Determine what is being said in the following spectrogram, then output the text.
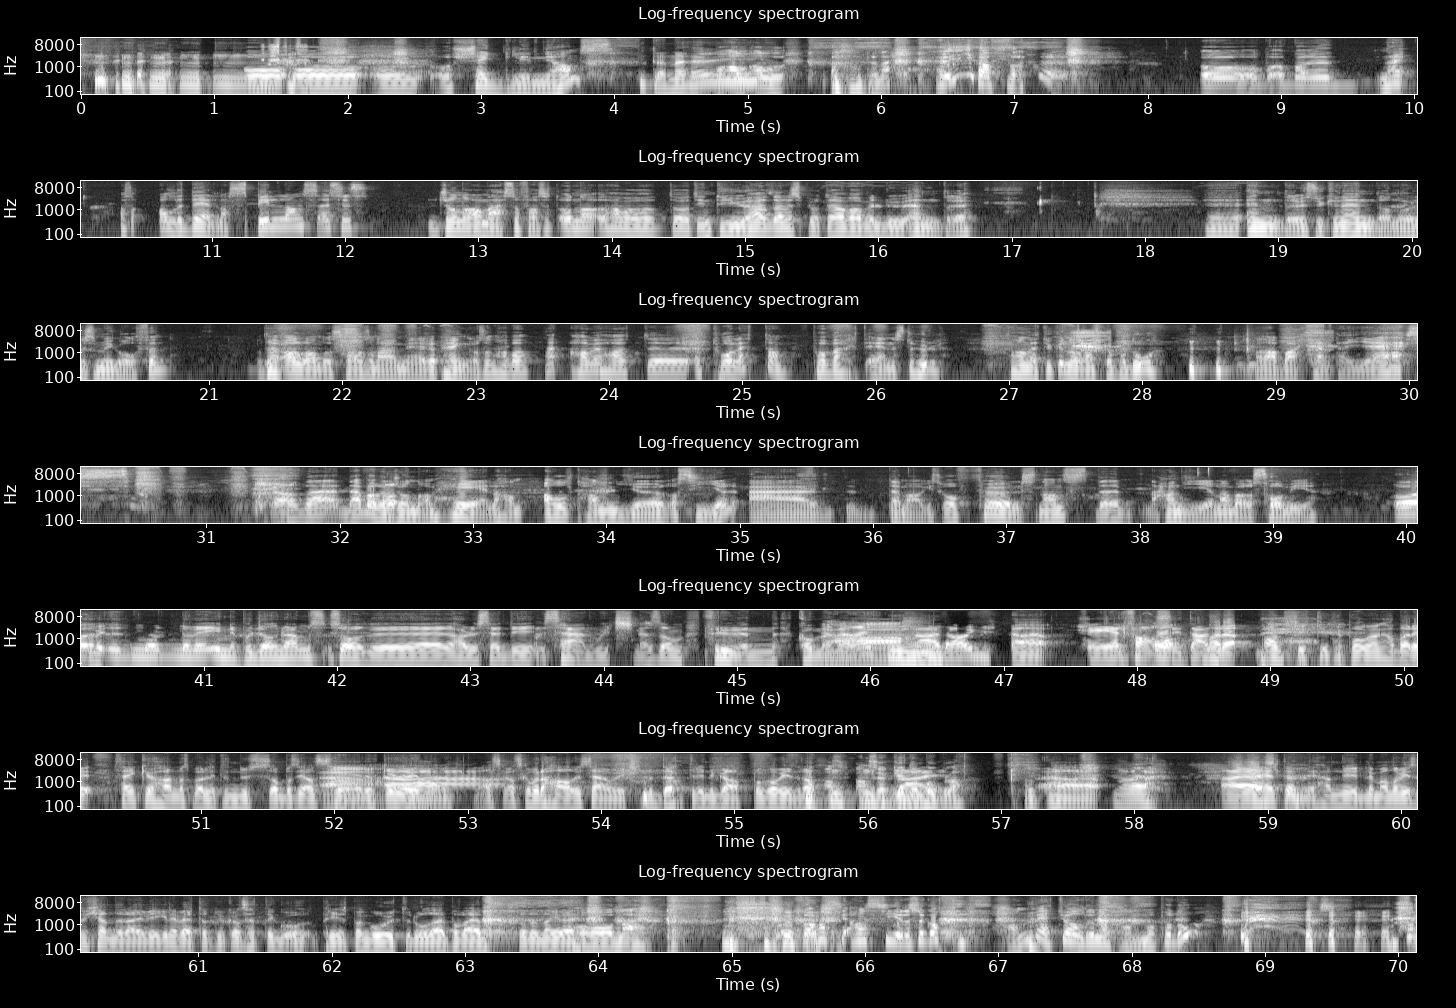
og, og, og, og skjegglinja hans Den er høy. all, alle Den er høy, altså! Og bare Nei, altså, alle delene av spillet hans Jeg syns John Rahm er så fasit. Og når, han var, det var et intervju her der de spurte ja, hva vil du endre eh, Endre hvis du kunne endre noe liksom, i golfen. Og der alle andre sa sånn her, mer penger og sånn. Han bare Nei, han vil ha et, eh, et toalett han, på hvert eneste hull. For han vet jo ikke når han skal på do. Og da bare kjente jeg Yes! Så det er, det er bare John Ramm. Hele han. Alt han gjør og sier, er, det er magisk. Og følelsen hans det, Han gir meg bare så mye. Og eh, når, vi er inne på John Rams, så du, eh, har du sett de sandwichene som fruen kommer med deg hver dag? Ja, ja. Helt Og fasit. der. bare, han fikk jo ikke på engang. Han bare tenker han, og så bare litt nuss om og sier han ser jo ikke i øynene. Han skal, han skal bare ha de sandwichene, døtter inn i gapet og gå videre. Han, han skal ikke ut av bobla. Ja, ja. Nei. Jeg er helt enig. Han er en nydelig mann. Og vi som kjenner deg, Vigre, vet at du kan sette pris på en god utero der på veien. Så den er grei. Å nei. For han, han sier det så godt. Han vet jo aldri når han må på do. Han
